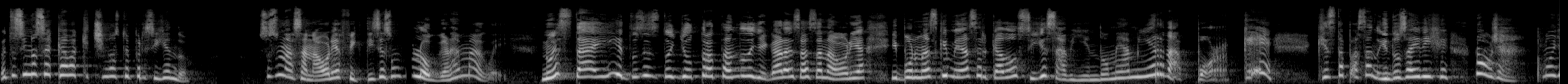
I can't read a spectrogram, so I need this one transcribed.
Entonces, si no se acaba, ¿qué chingo estoy persiguiendo? Eso es una zanahoria ficticia, es un holograma, güey no está ahí. Entonces estoy yo tratando de llegar a esa zanahoria y por más que me he acercado, sigue sabiéndome a mierda. ¿Por qué? ¿Qué está pasando? Y entonces ahí dije, no, ya, no, ya,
